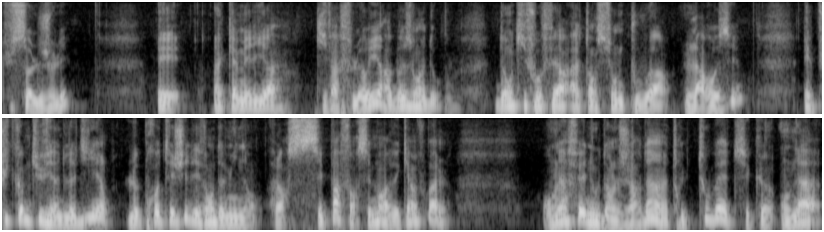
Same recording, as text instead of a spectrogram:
du sol gelé. Et un camélia qui va fleurir a besoin d'eau. Donc il faut faire attention de pouvoir l'arroser. Et puis, comme tu viens de le dire, le protéger des vents dominants. Alors, c'est pas forcément avec un voile. On a fait, nous, dans le jardin, un truc tout bête. C'est qu'on a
